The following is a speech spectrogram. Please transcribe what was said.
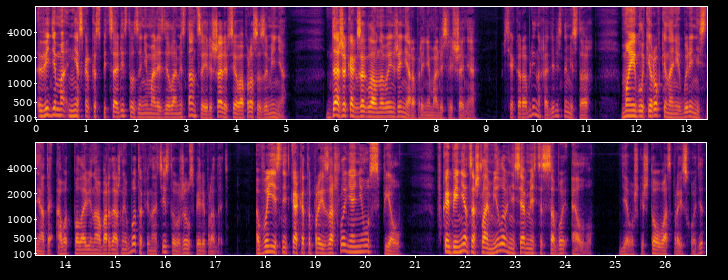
Видимо, несколько специалистов занимались делами станции и решали все вопросы за меня. Даже как за главного инженера принимались решения. Все корабли находились на местах. Мои блокировки на них были не сняты, а вот половину абордажных ботов финансисты уже успели продать. Выяснить, как это произошло, я не успел. В кабинет зашла Мила, внеся вместе с собой Эллу. «Девушки, что у вас происходит?»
